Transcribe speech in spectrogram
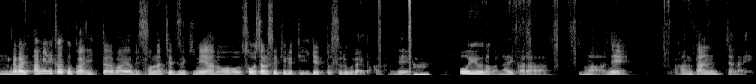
うんだからアメリカとかに行った場合は別にそんな手続きねあのソーシャルセキュリティゲットするぐらいとかなんで、うんそういうのがないからまあね簡単じゃない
